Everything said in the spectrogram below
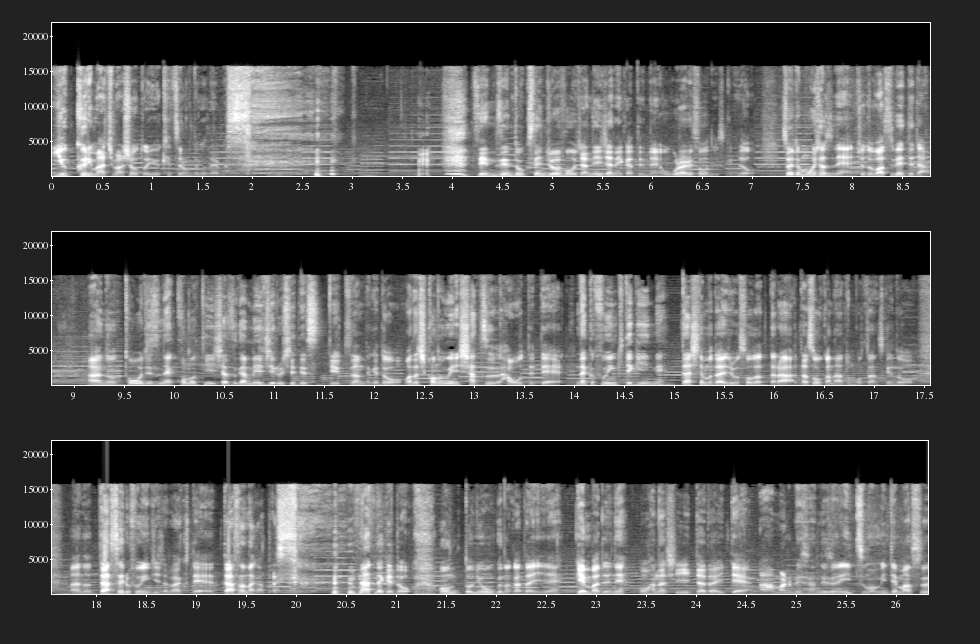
ゆっくり待ちましょうという結論でございます。全然独占情報じゃねえじゃねえかってね、怒られそうですけど、それともう一つね、ちょっと忘れてた。あの、当日ね、この T シャツが目印ですって言ってたんだけど、私この上にシャツ羽織ってて、なんか雰囲気的にね、出しても大丈夫そうだったら出そうかなと思ったんですけど、あの、出せる雰囲気じゃなくて、出さなかったです なんだけど、本当に多くの方にね、現場でね、お話いただいて、あ、丸部さんですね、いつも見てますっ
